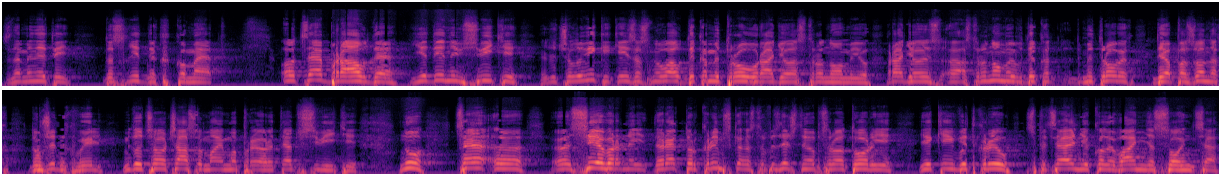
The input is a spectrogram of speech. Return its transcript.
знаменитий дослідник комет. Оце Бравде, єдиний в світі чоловік, який заснував декаметрову радіоастрономію, радіоастрономію в декаметрових діапазонах довжини хвиль. Ми до цього часу маємо пріоритет в світі. Ну, це е, е, Сєверний, директор Кримської астрофізичної обсерваторії, який відкрив спеціальні коливання сонця.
